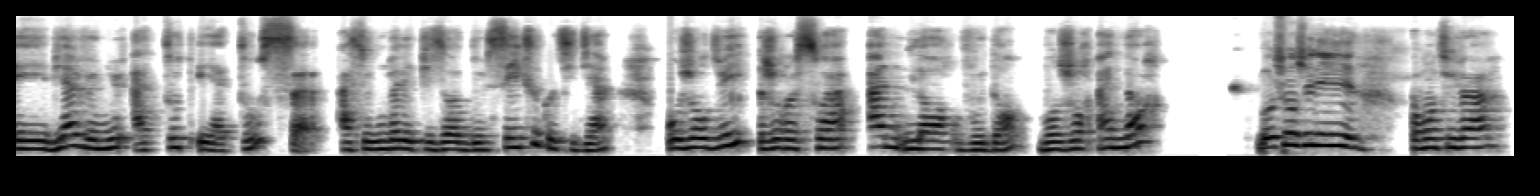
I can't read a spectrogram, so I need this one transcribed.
et bienvenue à toutes et à tous à ce nouvel épisode de CX au quotidien. Aujourd'hui, je reçois Anne-Laure Vaudan. Bonjour Anne-Laure. Bonjour Julie. Comment tu vas?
